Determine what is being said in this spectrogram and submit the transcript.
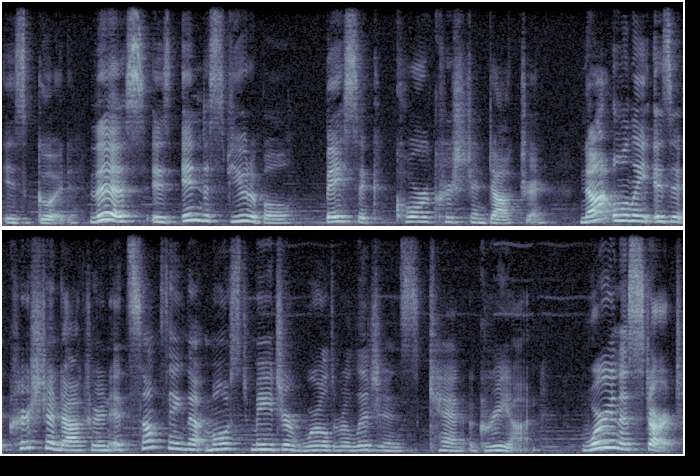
is good. This is indisputable, basic core Christian doctrine. Not only is it Christian doctrine, it's something that most major world religions can agree on. We're going to start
